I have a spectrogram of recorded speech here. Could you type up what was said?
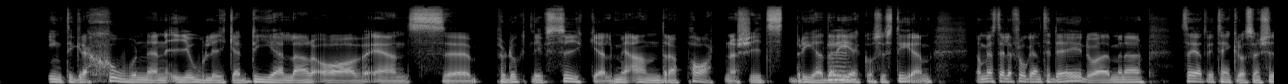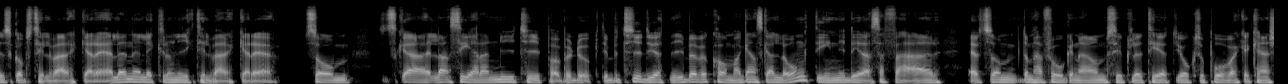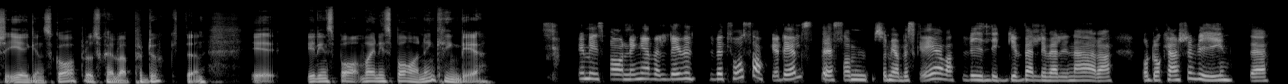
integrationen i olika delar av ens eh, produktlivscykel med andra partners i ett bredare mm. ekosystem. Om jag ställer frågan till dig då, jag menar, säg att vi tänker oss en kylskåpstillverkare eller en elektroniktillverkare som ska lansera en ny typ av produkt. Det betyder ju att ni behöver komma ganska långt in i deras affär eftersom de här frågorna om cirkularitet ju också påverkar kanske egenskaper hos själva produkten. Är, är din spa, vad är din spaning kring det? Eh, min spaning är väl, det är väl, det är två saker. Dels det som, som jag beskrev, att vi ligger väldigt, väldigt nära och då kanske vi inte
